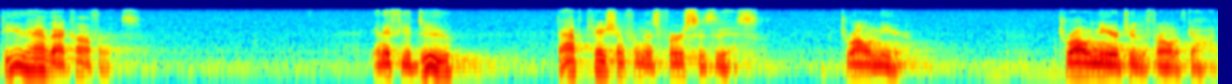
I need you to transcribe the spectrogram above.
Do you have that confidence? And if you do, the application from this verse is this draw near. Draw near to the throne of God.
